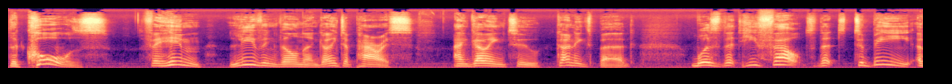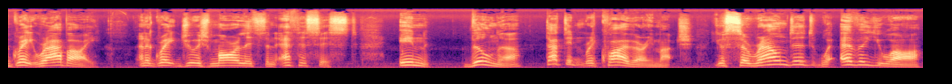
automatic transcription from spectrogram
the cause for him leaving Vilna and going to Paris and going to Königsberg was that he felt that to be a great rabbi and a great Jewish moralist and ethicist in Vilna, that didn't require very much. You're surrounded wherever you are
